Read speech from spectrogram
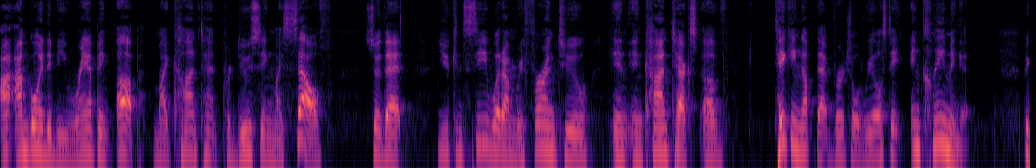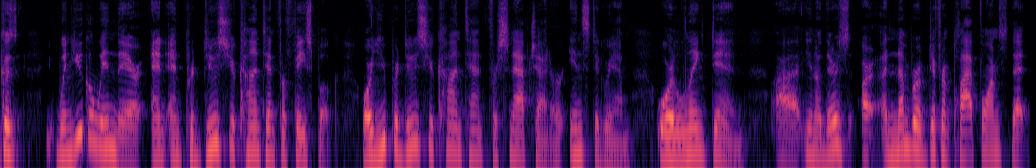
I, am going to be ramping up my content producing myself so that you can see what I'm referring to in, in context of taking up that virtual real estate and claiming it. Because when you go in there and, and produce your content for Facebook, or you produce your content for Snapchat or Instagram or LinkedIn, uh, you know, there's a number of different platforms that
